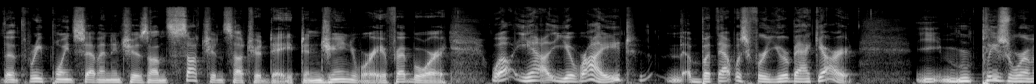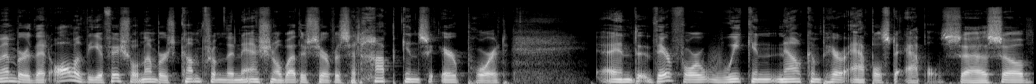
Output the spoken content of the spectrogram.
than 3.7 inches on such and such a date in January or February. Well, yeah, you're right, but that was for your backyard. Please remember that all of the official numbers come from the National Weather Service at Hopkins Airport, and therefore we can now compare apples to apples. Uh, so,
